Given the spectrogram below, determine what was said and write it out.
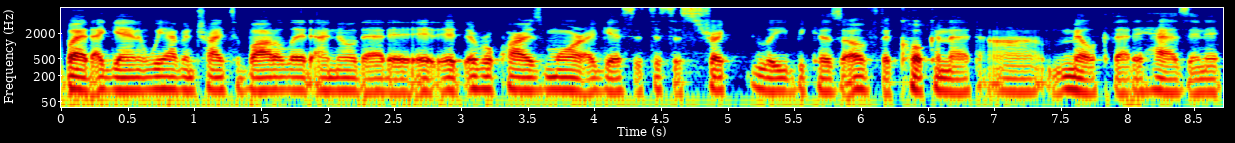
But again, we haven't tried to bottle it. I know that it, it, it requires more. I guess it's just strictly because of the coconut uh, milk that it has in it.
